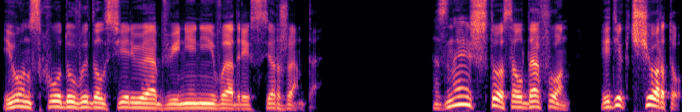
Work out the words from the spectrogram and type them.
и он сходу выдал серию обвинений в адрес сержанта. «Знаешь что, солдафон, иди к черту!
